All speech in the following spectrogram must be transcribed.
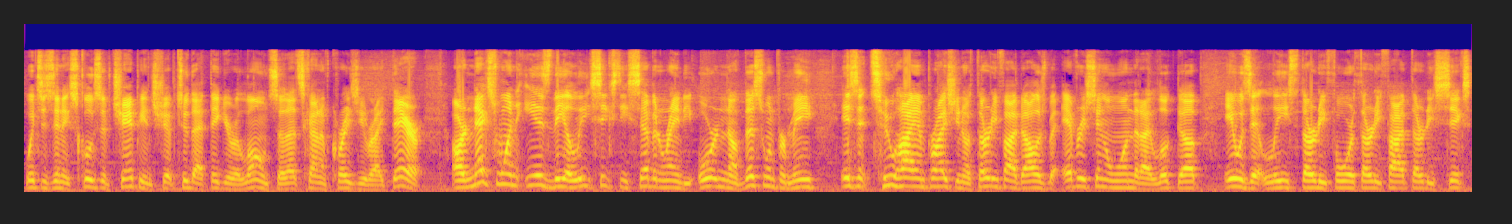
which is an exclusive championship to that figure alone. So that's kind of crazy right there. Our next one is the Elite 67 Randy Orton. Now, this one for me isn't too high in price, you know, $35, but every single one that I looked up, it was at least $34, $35, $36,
